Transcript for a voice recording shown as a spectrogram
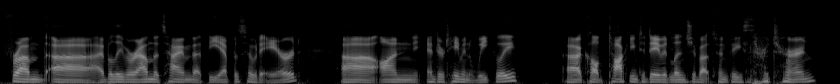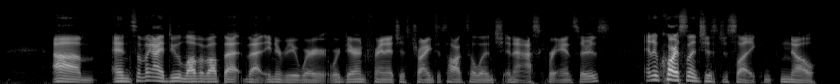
from, uh, I believe, around the time that the episode aired uh, on Entertainment Weekly uh, called "Talking to David Lynch About Twin Peaks: The Return." Um, and something I do love about that that interview, where where Darren Franich is trying to talk to Lynch and ask for answers, and of course Lynch is just like, no.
